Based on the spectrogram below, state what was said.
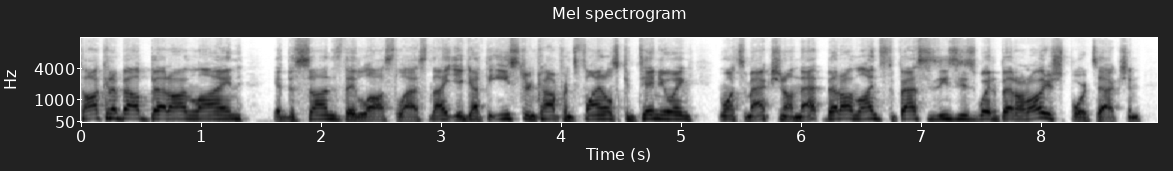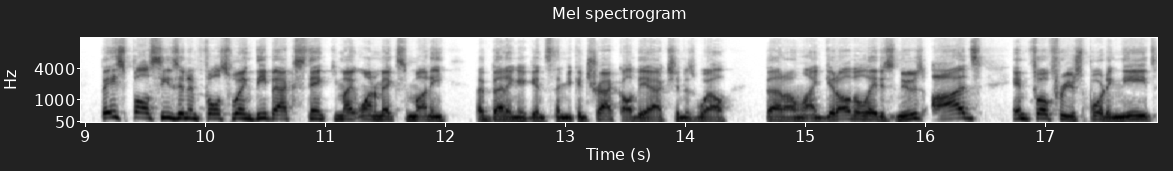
Talking about Bet Online, you had the Suns, they lost last night. You got the Eastern Conference Finals continuing. You want some action on that? Bet Online's the fastest, easiest way to bet on all your sports action. Baseball season in full swing. D backs stink. You might want to make some money by betting against them. You can track all the action as well. Bet Online. Get all the latest news, odds, info for your sporting needs.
